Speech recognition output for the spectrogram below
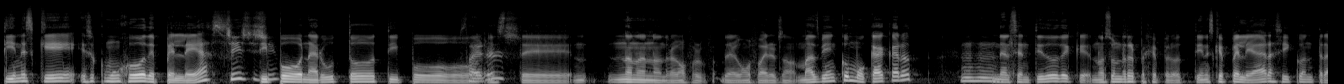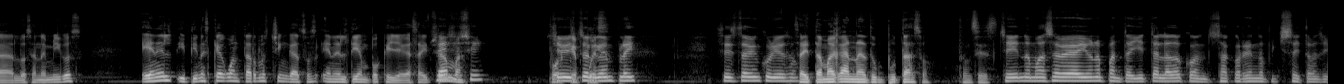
tienes que. Es como un juego de peleas. Sí, sí, sí. tipo Naruto, tipo. ¿Fighters? Este. No, no, no, Dragon, Ball- Dragon Ball Fighters no. Más bien como Kakarot. Ujú. En el sentido de que no es un RPG, pero tienes que pelear así contra los enemigos. En el, y tienes que aguantar los chingazos en el tiempo que llegas a Sí, Saitama. sí, sí. Sí, Porque, he visto el pues, gameplay. Sí, está bien curioso. Saitama gana de un putazo. Entonces, Sí, nomás se ve ahí una pantallita al lado cuando está corriendo pinche Saitama así.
